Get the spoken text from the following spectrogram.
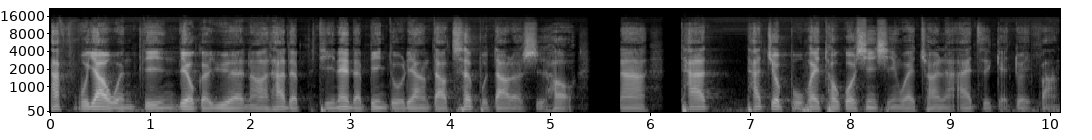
他服药稳定六个月，然后他的体内的病毒量到测不到的时候，那他他就不会透过性行为传染艾滋给对方。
